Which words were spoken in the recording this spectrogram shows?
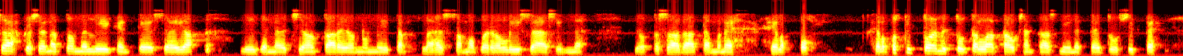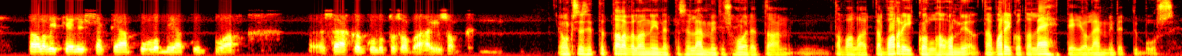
sähköisenä tuonne liikenteeseen ja liikennöitsijä on tarjonnut niitä lähes saman verran lisää sinne, jotta saadaan tämmöinen helppo, helposti toimittu tämän latauksen kanssa niin, että ei tule sitten talvikelissäkään pulmia, kun tuo sähkönkulutus on vähän isompi. Onko se sitten talvella niin, että se lämmitys hoidetaan tavallaan, että varikolla on, tai varikolta lähtee jo lämmitetty bussi?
